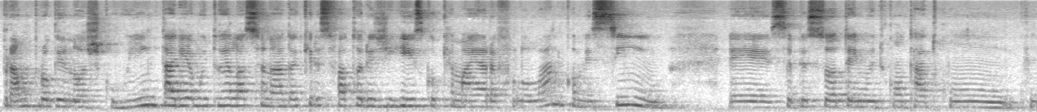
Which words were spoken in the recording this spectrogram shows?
para um prognóstico ruim estaria muito relacionado àqueles fatores de risco que a Mayara falou lá no comecinho, é, se a pessoa tem muito contato com, com,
